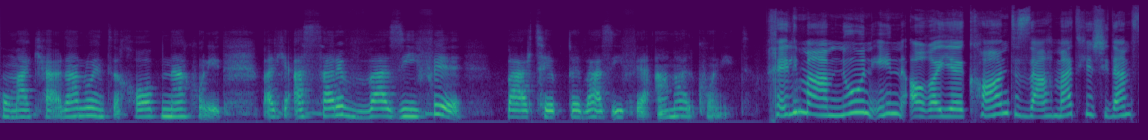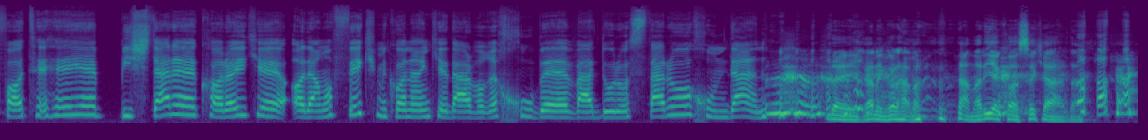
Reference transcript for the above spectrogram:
کمک کردن رو انتخاب نکنید بلکه از سر وظیفه بر طبق وظیفه عمل کنید. خیلی ممنون. این آقای کانت زحمت کشیدن فاتحه بیشتر کارهایی که آدما فکر می‌کنن که در واقع خوبه و درسته رو خوندن. دقیقا انگار همه, همه رو یک کاسه کردن.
